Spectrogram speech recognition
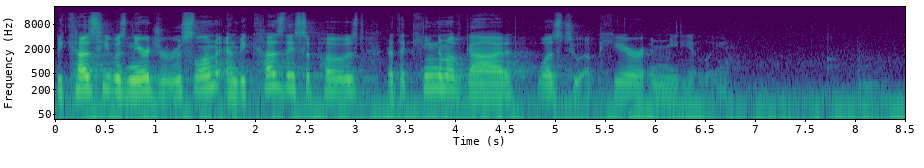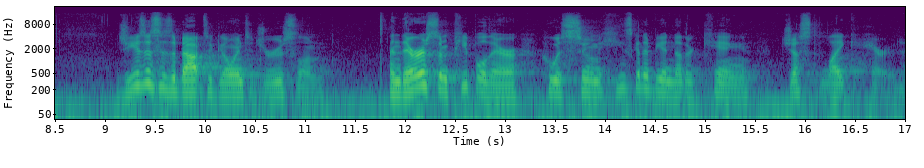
because he was near Jerusalem and because they supposed that the kingdom of God was to appear immediately. Jesus is about to go into Jerusalem, and there are some people there who assume he's going to be another king just like Herod.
